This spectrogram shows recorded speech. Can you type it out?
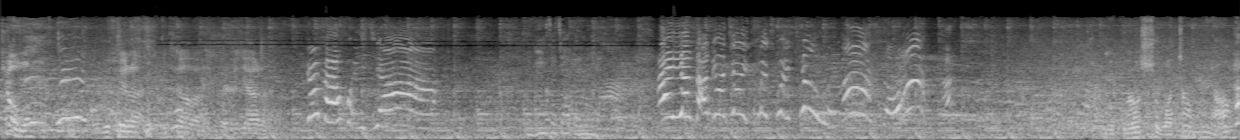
跳舞。我不去了，你跳吧，我回家了。干嘛回家啊？女朋友在家等你啊。哎呀，打电话叫你快出来跳舞嘛，走啊！啊女朋友是我丈母娘。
